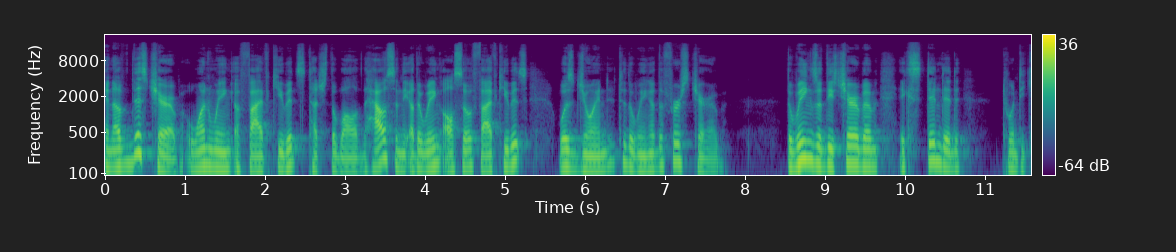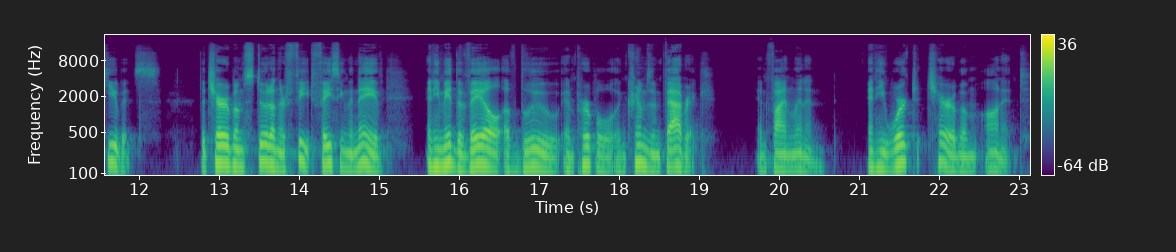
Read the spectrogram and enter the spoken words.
And of this cherub, one wing of five cubits touched the wall of the house, and the other wing, also of five cubits, was joined to the wing of the first cherub. The wings of these cherubim extended twenty cubits. The cherubim stood on their feet facing the nave, and he made the veil of blue and purple and crimson fabric and fine linen, and he worked cherubim on it.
